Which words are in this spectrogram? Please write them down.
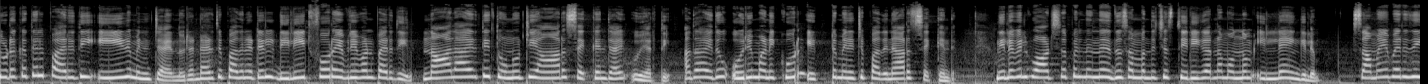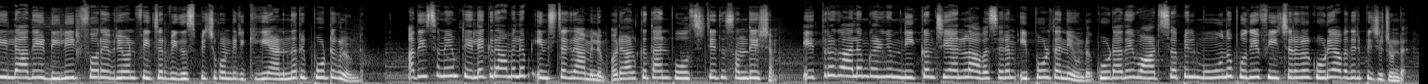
തുടക്കത്തിൽ പരിധി ഏഴ് മിനിറ്റ് ആയിരുന്നു രണ്ടായിരത്തി പതിനെട്ടിൽ ഡിലീറ്റ് ഫോർ എവ്രി വൺ പരിധി നാലായിരത്തി തൊണ്ണൂറ്റി ആറ് സെക്കൻഡായി ഉയർത്തി. അതായത് ഒരു മണിക്കൂർ എട്ട് മിനിറ്റ് പതിനാറ് സെക്കൻഡ്. നിലവിൽ വാട്സപ്പിൽ നിന്ന് ഇത് സംബന്ധിച്ച സ്ഥിരീകരണം ഒന്നും ഇല്ലെങ്കിലും സമയപരിധി ഇല്ലാതെ ഡിലീറ്റ് ഫോർ എവ്രി വൺ ഫീച്ചർ വികസിപ്പിച്ചുകൊണ്ടിരിക്കുകയാണെന്ന് റിപ്പോർട്ടുകളുണ്ട്. അതേസമയം ടെലഗ്രാമിലും ഇൻസ്റ്റഗ്രാമിലും ഒരാൾക്ക് താൻ പോസ്റ്റ് ചെയ്ത സന്ദേശം എത്ര കാലം കഴിഞ്ഞും നീക്കം ചെയ്യാനുള്ള അവസരം ഇപ്പോൾ തന്നെയുണ്ട്. കൂടാതെ വാട്സാപ്പിൽ മൂന്ന് പുതിയ ഫീച്ചറുകൾ കൂടി അവതരിപ്പിച്ചിട്ടുണ്ട്.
